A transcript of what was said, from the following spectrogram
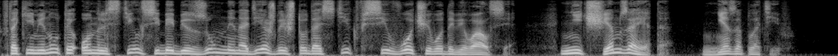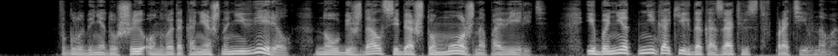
В такие минуты он льстил себе безумной надеждой, что достиг всего, чего добивался, ничем за это не заплатив. В глубине души он в это, конечно, не верил, но убеждал себя, что можно поверить, ибо нет никаких доказательств противного.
